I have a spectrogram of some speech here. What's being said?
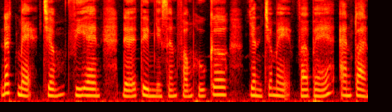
đấtmẹ.vn để tìm những sản phẩm hữu cơ dành cho mẹ và bé an toàn.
